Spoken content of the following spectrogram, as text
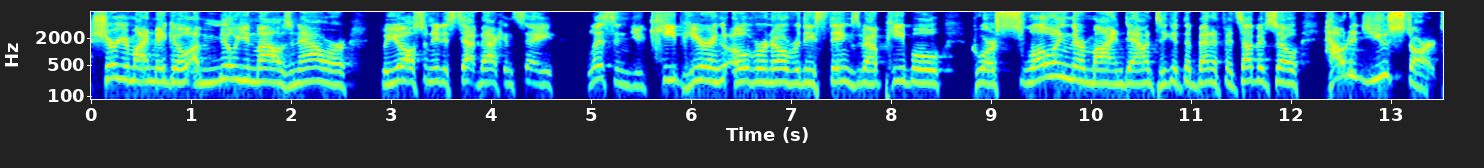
sure, your mind may go a million miles an hour, but you also need to step back and say, "Listen, you keep hearing over and over these things about people." Who are slowing their mind down to get the benefits of it. So, how did you start?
